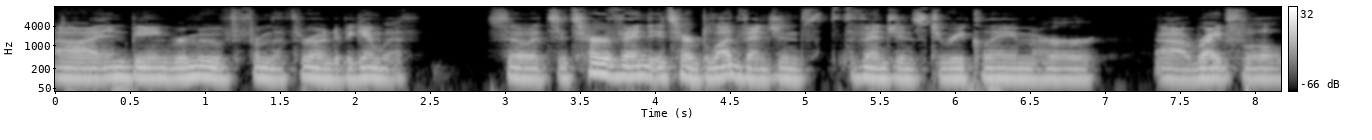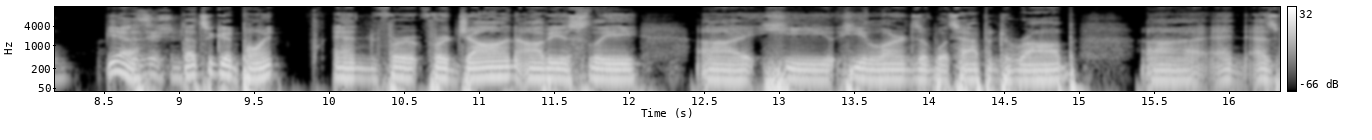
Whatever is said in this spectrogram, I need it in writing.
uh, and being removed from the throne to begin with. So it's it's her ven- it's her blood vengeance, the vengeance to reclaim her uh, rightful Yeah, position. that's a good point. And for for Jon, obviously, uh, he he learns of what's happened to Robb, uh, and as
